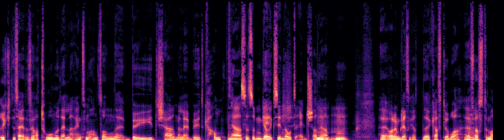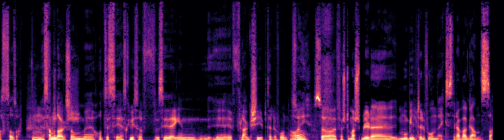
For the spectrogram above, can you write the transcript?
ryktet sier at det skal være to modeller. En som har en sånn eh, bøyd skjerm, eller bøyd kant. Ja, sånn som Galaxy Note Edge hadde, ja. Mm, mm. Eh, og den blir sikkert eh, kraftig og bra. Eh, 1. mars, altså. Mm, Eh, Samme dag som eh, HTC skal vise sin egen eh, flaggskiptelefon. Oi, så 1. mars blir det mobiltelefon extravaganza.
